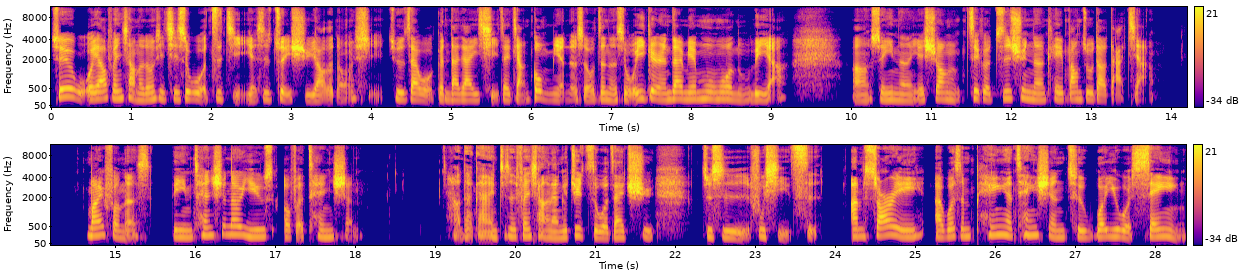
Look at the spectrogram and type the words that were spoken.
所以我要分享的东西，其实我自己也是最需要的东西。就是在我跟大家一起在讲共勉的时候，真的是我一个人在那边默默努力啊，啊，所以呢，也希望这个资讯呢可以帮助到大家。Mindfulness, the intentional use of attention。好的，刚才就是分享两个句子，我再去就是复习一次。I'm sorry, I wasn't paying attention to what you were saying.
